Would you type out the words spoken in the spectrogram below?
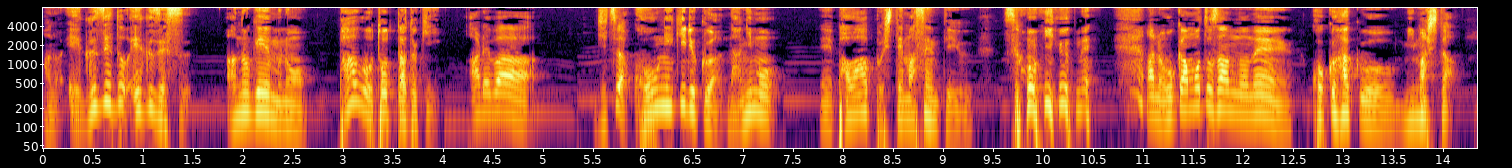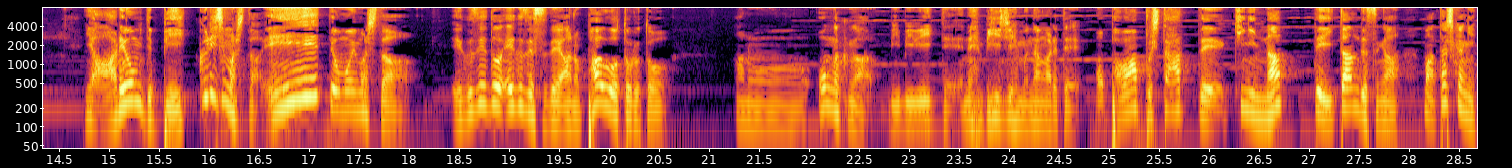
あの、エグゼドエグゼス、あのゲームのパウを取った時、あれは、実は攻撃力は何もえパワーアップしてませんっていう、そういうね、あの、岡本さんのね、告白を見ました。いや、あれを見てびっくりしました。ええー、って思いました。エグゼドエグゼスであの、パウを取ると、あのー、音楽がビビビってね、BGM 流れて、お、パワーアップしたって気になっていたんですが、まあ確かに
